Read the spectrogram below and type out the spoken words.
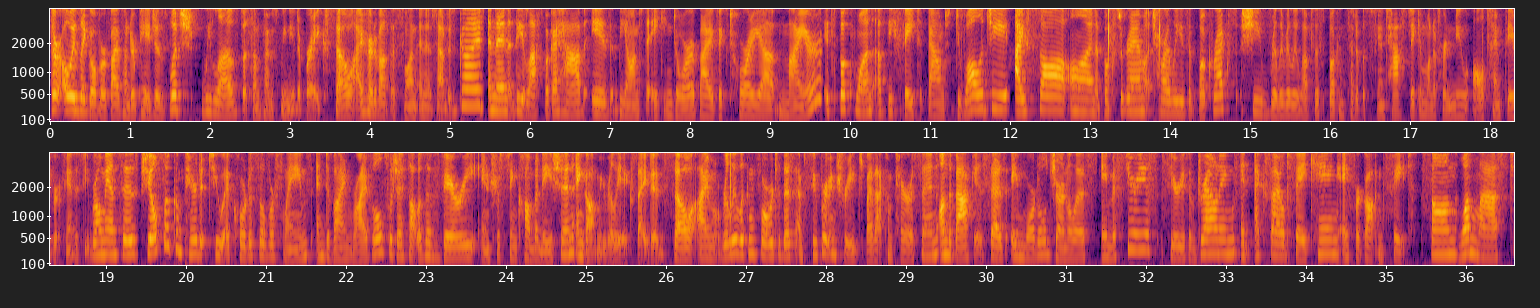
They're always like over 500 pages, which we love, but sometimes we need a break. So I heard about this one and it sounded good. And then the last book I have is Beyond the Aching Door by Victoria Meyer. It's book one of the Fate Bound duology. I saw on Bookstagram Charlie's Book Recs. She really, really loved this book and said it was fantastic and one of her new all-time favorite fantasy romances. She also compared it to A Court of Silver Flames and Divine Rivals, which I thought was a very interesting combination and got me really excited. So I'm really looking forward to this. I'm super intrigued by that comparison. On the back it says a mortal journalist, a mysterious series of drownings, an exiled Fae king, a forgotten fate song, one last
